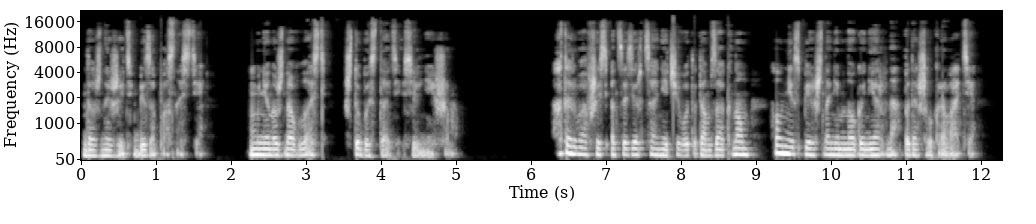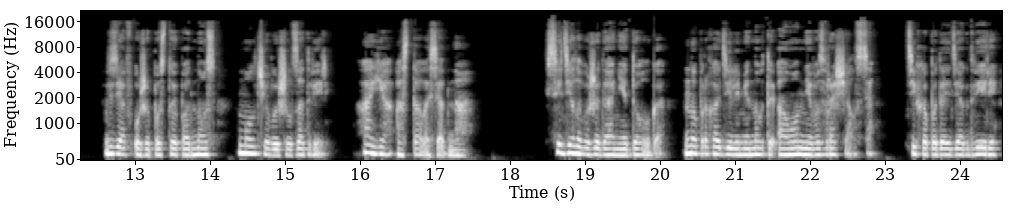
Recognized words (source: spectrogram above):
должны жить в безопасности. Мне нужна власть, чтобы стать сильнейшим. Оторвавшись от созерцания чего-то там за окном, он неспешно, немного нервно подошел к кровати – Взяв уже пустой поднос, молча вышел за дверь. А я осталась одна. Сидела в ожидании долго, но проходили минуты, а он не возвращался. Тихо подойдя к двери,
